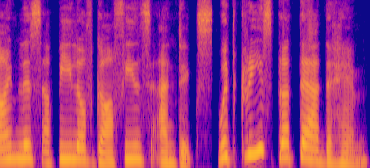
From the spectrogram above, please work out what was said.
timeless appeal of Garfield's antics. With Chris Pratt at the helm,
